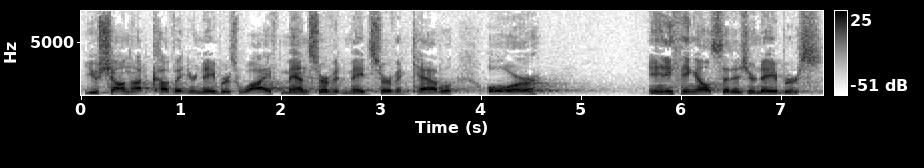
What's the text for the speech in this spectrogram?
You shall not covet your neighbor's wife, manservant, maidservant, cattle, or anything else that is your neighbor's.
